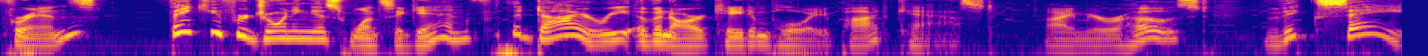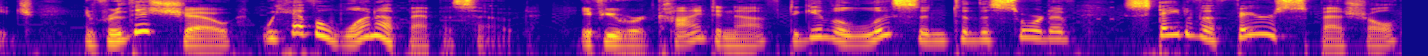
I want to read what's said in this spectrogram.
Friends, thank you for joining us once again for the Diary of an Arcade Employee podcast. I'm your host, Vic Sage, and for this show, we have a one up episode. If you were kind enough to give a listen to the sort of State of Affairs special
